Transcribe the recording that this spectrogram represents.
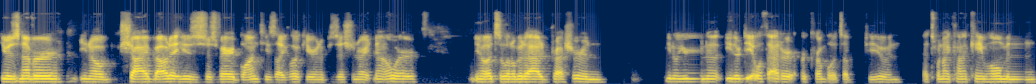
he was never, you know, shy about it. He was just very blunt. He's like, look, you're in a position right now where, you know, it's a little bit of added pressure and, you know, you're to either deal with that or, or crumble. It's up to you. And that's when I kind of came home and,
